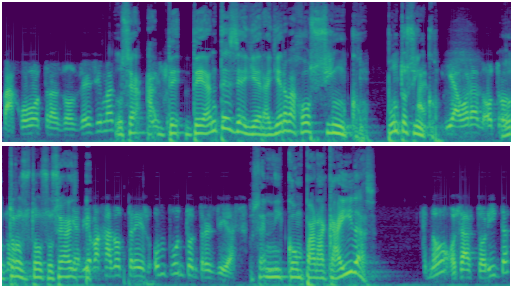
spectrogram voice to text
bajó otras dos décimas. O sea, de, antes de ayer, ayer bajó 5. Punto ah, y ahora otros, otros dos. o sea, y había bajado tres, un punto en tres días. O sea, ni con paracaídas. No, o sea, hasta ahorita,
